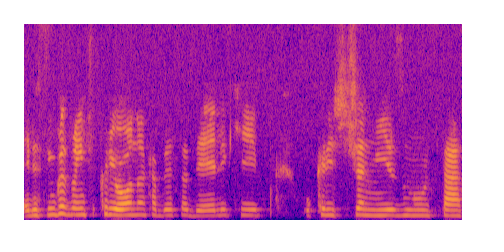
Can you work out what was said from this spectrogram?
ele simplesmente criou na cabeça dele que o cristianismo está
